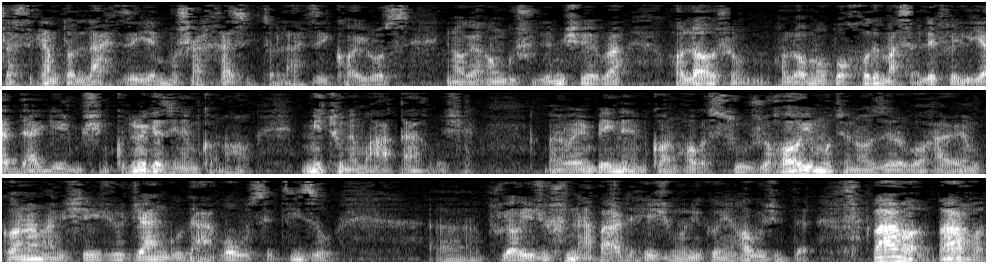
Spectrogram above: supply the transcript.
دست کم تا لحظه مشخصی تا لحظه کایروس این آگهان گشوده میشه و حالا حالا ما با خود مسئله فعلیت درگیر میشیم. کدوم از این امکانها می‌تونه محقق بشه بنابراین بین امکانها و سوژه های متناظر با هر امکان هم همیشه یه جور جنگ و دعوا و ستیز و یا یه جور نبرد هژمونیک و اینها وجود داره. برحال برحال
